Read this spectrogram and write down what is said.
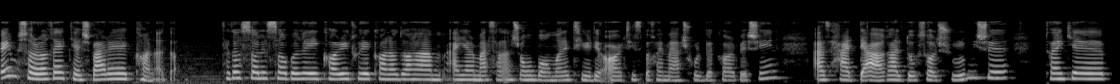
بریم سراغ کشور کانادا. تعداد سال سابقه کاری توی کانادا هم اگر مثلا شما با عنوان تیردی آرتیست بخوای مشغول به کار بشین از حداقل دو سال شروع میشه تا اینکه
